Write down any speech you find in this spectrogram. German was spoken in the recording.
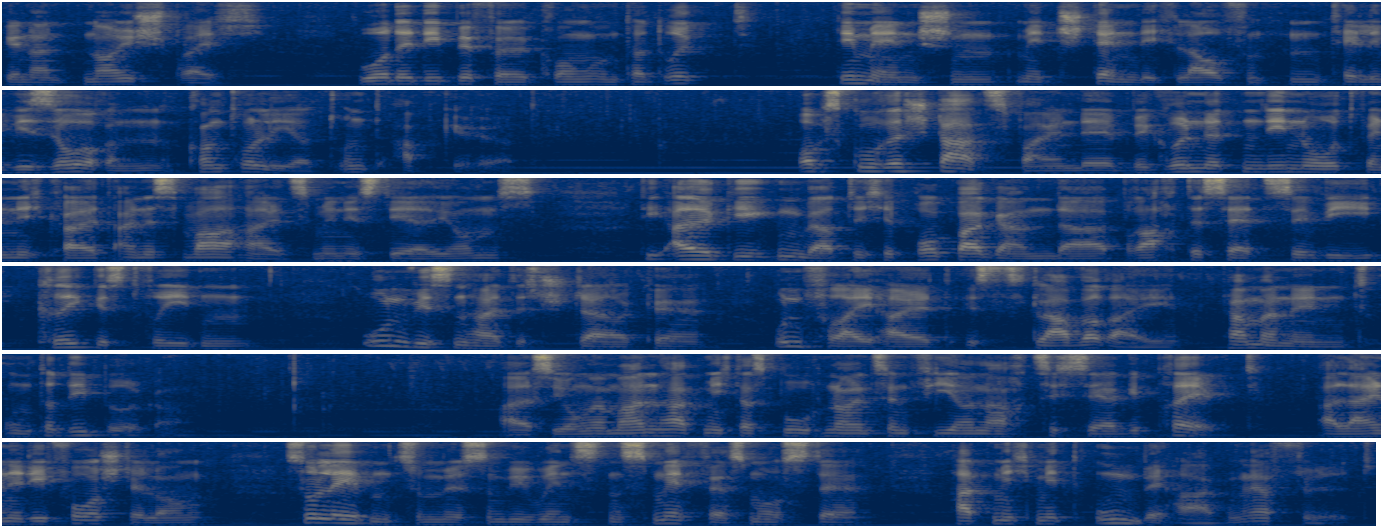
genannt Neusprech, wurde die Bevölkerung unterdrückt, die Menschen mit ständig laufenden Televisoren kontrolliert und abgehört. Obskure Staatsfeinde begründeten die Notwendigkeit eines Wahrheitsministeriums, die allgegenwärtige Propaganda brachte Sätze wie Krieg ist Frieden, Unwissenheit ist Stärke und Freiheit ist Sklaverei permanent unter die Bürger. Als junger Mann hat mich das Buch 1984 sehr geprägt. Alleine die Vorstellung, so leben zu müssen, wie Winston Smith es musste, hat mich mit Unbehagen erfüllt.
